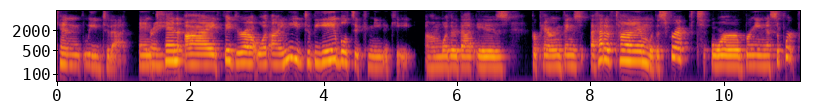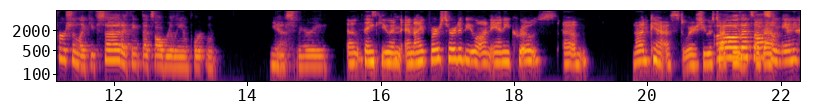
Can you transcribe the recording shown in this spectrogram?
can lead to that? And Right. can I figure out what I need to be able to communicate? Um, whether that is preparing things ahead of time with a script or bringing a support person, like you've said. I think that's all really important. Yeah. Thanks, Mary. Uh, thank you. And and I first heard of you on Annie Crow's um podcast where she was talking Oh, that's about awesome. Annie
